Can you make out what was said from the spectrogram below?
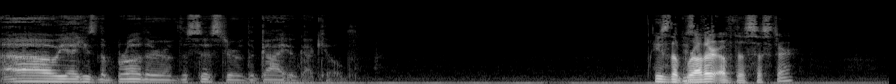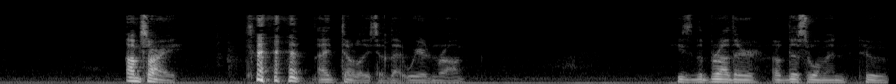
oh yeah, he's the brother of the sister of the guy who got killed. He's the brother of the sister. I'm sorry. I totally said that weird and wrong. He's the brother of this woman who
